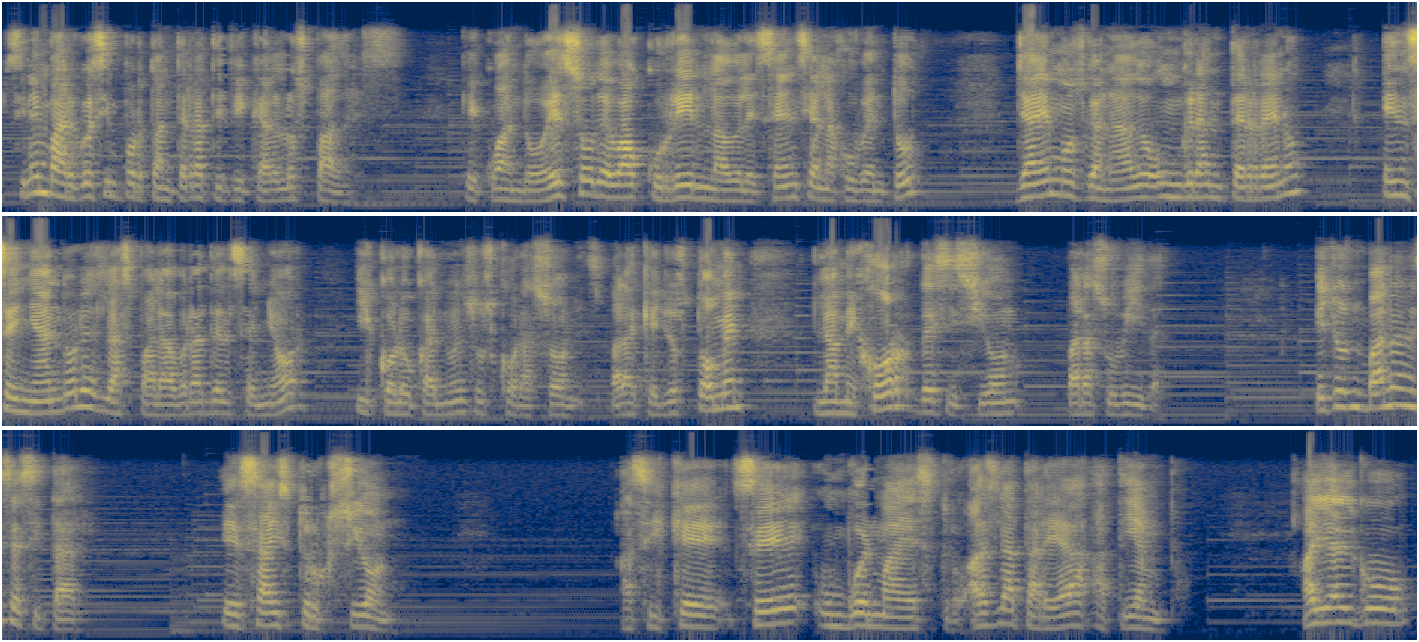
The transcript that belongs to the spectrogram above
Sin embargo, es importante ratificar a los padres que cuando eso deba ocurrir en la adolescencia, en la juventud, ya hemos ganado un gran terreno enseñándoles las palabras del Señor y colocando en sus corazones para que ellos tomen la mejor decisión para su vida. Ellos van a necesitar esa instrucción. Así que sé un buen maestro, haz la tarea a tiempo. ¿Hay algo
